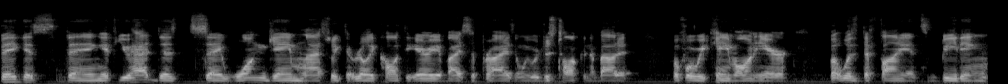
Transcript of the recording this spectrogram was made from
biggest thing, if you had to say one game last week that really caught the area by surprise, and we were just talking about it before we came on here, but was Defiance beating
